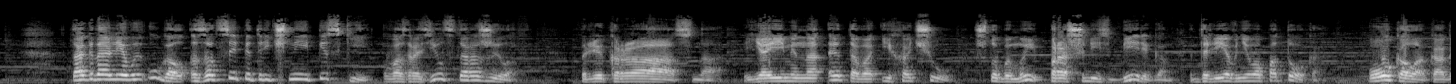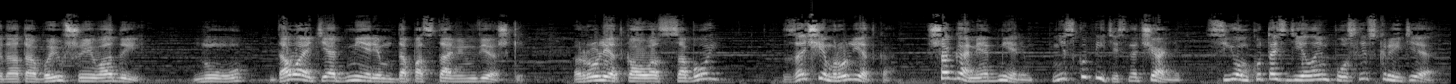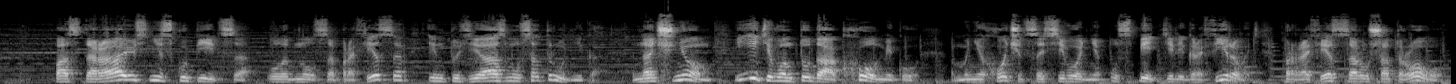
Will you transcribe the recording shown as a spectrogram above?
Тогда левый угол зацепит речные пески, возразил Старожилов. Прекрасно! Я именно этого и хочу, чтобы мы прошлись берегом древнего потока. Около когда-то бывшей воды. Ну, Давайте обмерим да поставим вешки. Рулетка у вас с собой? Зачем рулетка? Шагами обмерим. Не скупитесь, начальник. Съемку-то сделаем после вскрытия. Постараюсь не скупиться, улыбнулся профессор энтузиазму сотрудника. Начнем. Идите вон туда, к холмику. Мне хочется сегодня успеть телеграфировать профессору Шатрову.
